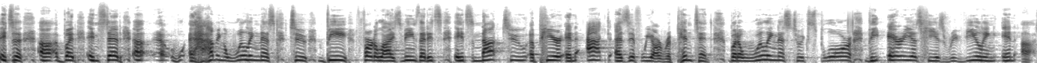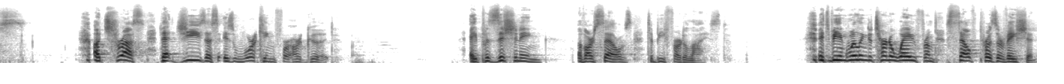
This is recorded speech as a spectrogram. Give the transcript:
It's a, uh, but instead, uh, uh, having a willingness to be fertilized means that it's, it's not to appear and act as if we are repentant, but a willingness to explore the areas He is revealing in us. A trust that Jesus is working for our good. A positioning of ourselves to be fertilized. It's being willing to turn away from self preservation.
